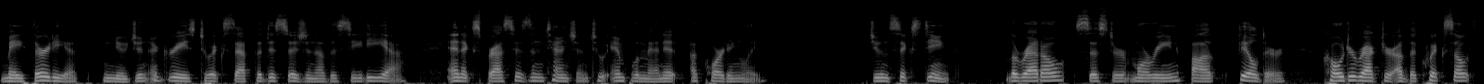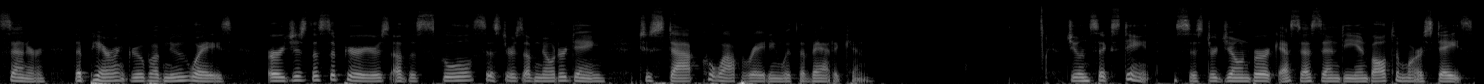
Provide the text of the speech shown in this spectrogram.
May 30th, Nugent agrees to accept the decision of the CDF and express his intention to implement it accordingly. June 16th, Loretto sister Maureen Fiedler, co director of the Quixote Center, the parent group of New Ways, urges the superiors of the School Sisters of Notre Dame to stop cooperating with the Vatican. June 16th, Sister Joan Burke, SSND in Baltimore, states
